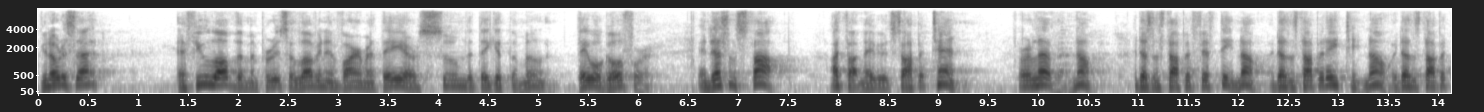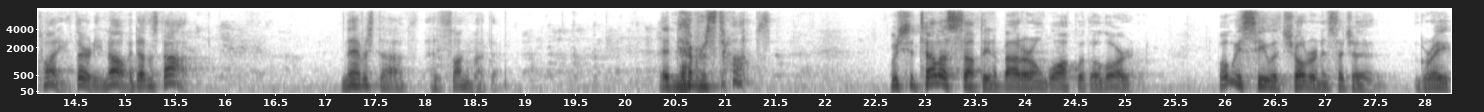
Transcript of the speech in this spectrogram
You notice that? If you love them and produce a loving environment, they assume that they get the moon. They will go for it. And it doesn't stop. I thought maybe it would stop at 10 or 11. No. It doesn't stop at 15. No. It doesn't stop at 18. No. It doesn't stop at 20, 30. No. It doesn't stop. Never stops. There's a song about that. It never stops. Which should tell us something about our own walk with the Lord. What we see with children is such a great,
